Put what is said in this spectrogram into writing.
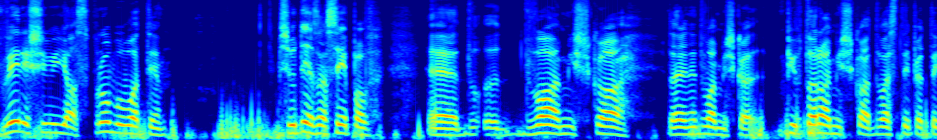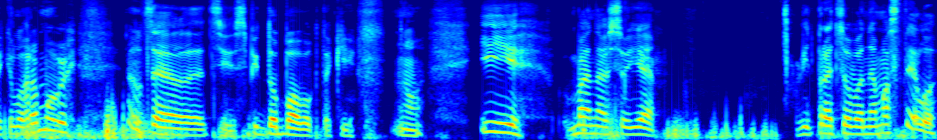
вирішив я спробувати. Сюди засипав е, два мішка, не два мішка, півтора мішка 25 кілограмових. Ну, це е, ці з-під добавок такі. Ну. І в мене ось є відпрацьоване мастило.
